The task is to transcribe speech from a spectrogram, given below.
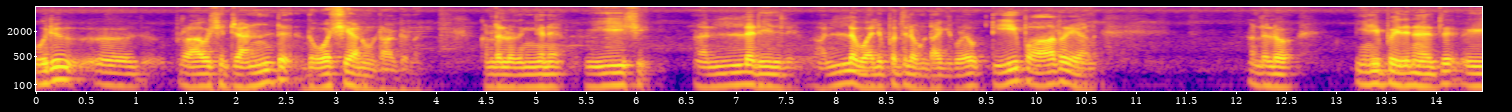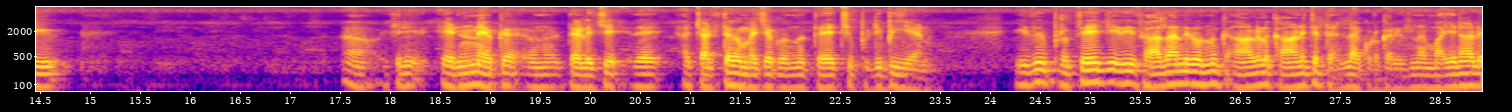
ഒരു പ്രാവശ്യം രണ്ട് ദോശയാണ് ഉണ്ടാക്കുന്നത്. കണ്ടല്ലോ അതിങ്ങനെ വീശി നല്ല രീതിയിൽ നല്ല വലിപ്പത്തിലാണ് ഉണ്ടാക്കി കൊടുക്കുക തീ പാറുകയാണ്. കണ്ടല്ലോ ഇനിയിപ്പോൾ ഇതിനകത്ത് ഈ ഇച്ചിരി എണ്ണയൊക്കെ ഒന്ന് തെളിച്ച് ഇത് ആ ചട്ടകം വെച്ചൊക്കെ ഒന്ന് തേച്ച് പിടിപ്പിക്കുകയാണ്. ഇത് പ്രത്യേകിച്ച് ഇത് സാധാരണ ഇതൊന്നും ആളുകൾ കാണിച്ചിട്ടല്ല കൊടുക്കാറ്. ഇത് വയനാട്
